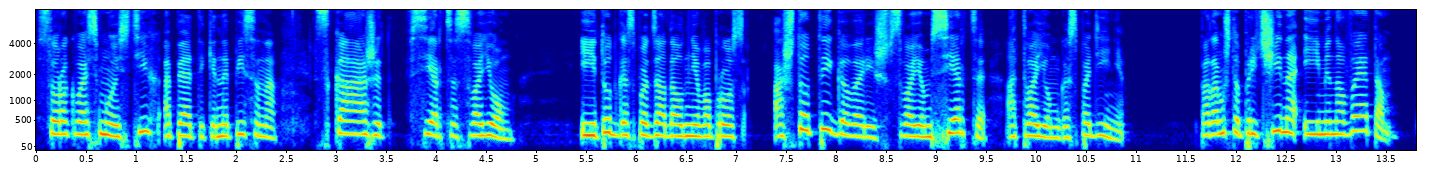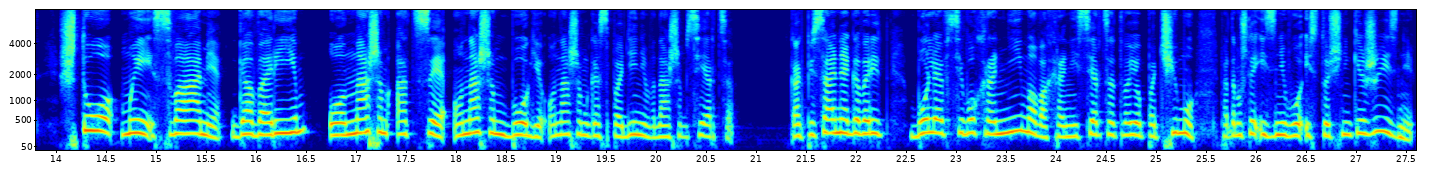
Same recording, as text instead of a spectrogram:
48 стих, опять-таки, написано «скажет в сердце своем». И тут Господь задал мне вопрос, а что ты говоришь в своем сердце о твоем господине? Потому что причина именно в этом. Что мы с вами говорим о нашем Отце, о нашем Боге, о нашем Господине в нашем сердце – как Писание говорит, более всего хранимого храни сердце твое. Почему? Потому что из него источники жизни.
